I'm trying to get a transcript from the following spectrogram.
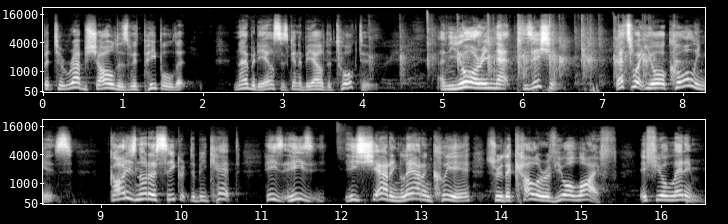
but to rub shoulders with people that nobody else is going to be able to talk to. And you're in that position. That's what your calling is. God is not a secret to be kept. He's, he's, he's shouting loud and clear through the color of your life if you'll let Him.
